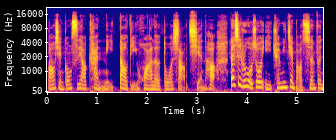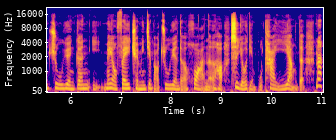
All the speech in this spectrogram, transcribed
保险公司要看你到底花了多少钱哈，但是如果说以全民健保身份住院，跟以没有非全民健保住院的话呢，哈是有点不太一样的。那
